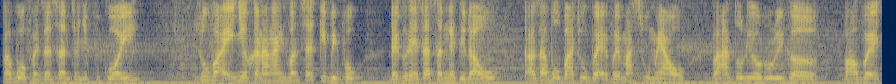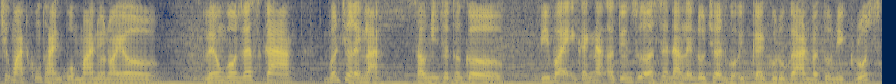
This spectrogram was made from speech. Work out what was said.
và buộc phải rời sân trong những phút cuối. Dù vậy, nhiều khả năng anh vẫn sẽ kịp bình phục để có thể ra sân ngay từ đầu, tạo ra bộ ba trung vệ với Masumel và Antonio Rudiger bảo vệ trước mặt khung thành của Manuel Neuer. Leon Goretzka vẫn chưa lành lặn sau những chấn thương cơ. Vì vậy, gánh nặng ở tuyến giữa sẽ đặt lên đôi chân của Ike Gundogan và Toni Kroos.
